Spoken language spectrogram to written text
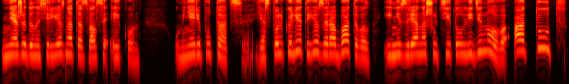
Неожиданно серьезно отозвался Эйкон — у меня репутация. Я столько лет ее зарабатывал и не зря ношу титул ледяного. А тут...»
